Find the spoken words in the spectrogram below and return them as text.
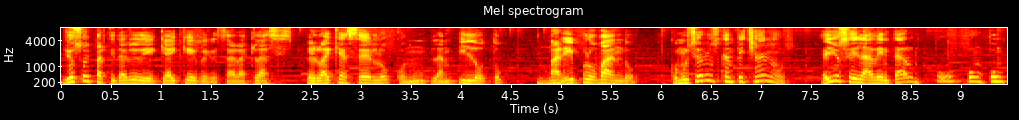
Yo soy partidario de que hay que regresar a clases, pero hay que hacerlo con un plan piloto para ir probando, como lo hicieron los campechanos. Ellos se la aventaron, pum, pum, pum,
